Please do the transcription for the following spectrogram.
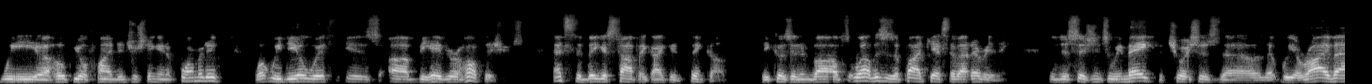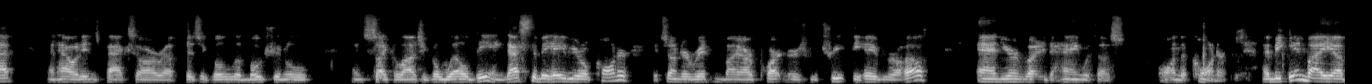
we uh, hope you'll find interesting and informative. What we deal with is uh, behavioral health issues. That's the biggest topic I could think of because it involves, well, this is a podcast about everything the decisions we make, the choices uh, that we arrive at, and how it impacts our uh, physical, emotional, and psychological well being. That's the Behavioral Corner. It's underwritten by our partners, Retreat Behavioral Health, and you're invited to hang with us on the corner. I begin by uh,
